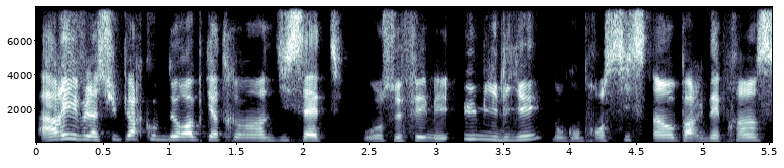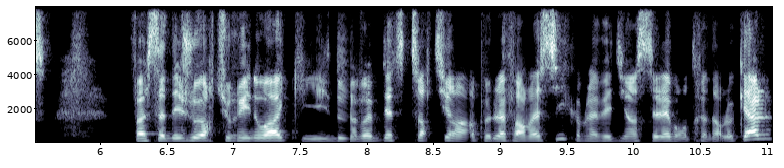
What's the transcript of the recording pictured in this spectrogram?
Arrive la Super Coupe d'Europe 97 où on se fait mais humilier. Donc on prend 6-1 au Parc des Princes face à des joueurs turinois qui devraient peut-être sortir un peu de la pharmacie, comme l'avait dit un célèbre entraîneur local.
